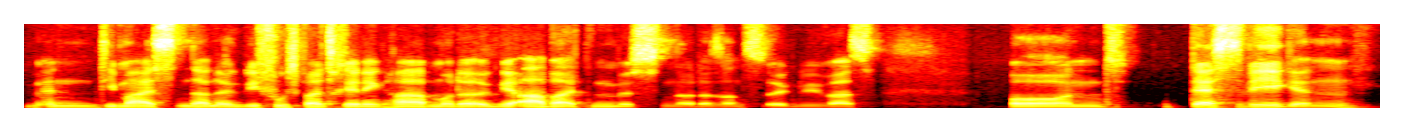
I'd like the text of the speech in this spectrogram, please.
wenn die meisten dann irgendwie Fußballtraining haben oder irgendwie arbeiten müssen oder sonst irgendwie was. Und deswegen,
